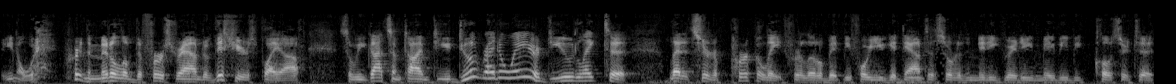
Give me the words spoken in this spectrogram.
you know, we're in the middle of the first round of this year's playoff, so we got some time. Do you do it right away, or do you like to let it sort of percolate for a little bit before you get down to sort of the nitty gritty, maybe be closer to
